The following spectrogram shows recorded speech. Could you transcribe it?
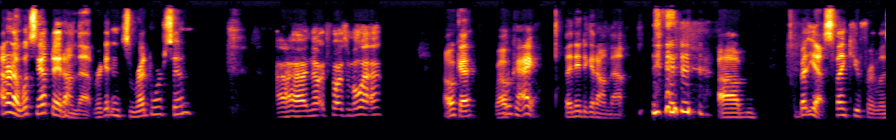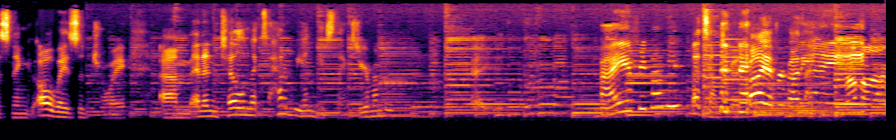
I don't know. What's the update on that? We're getting some Red Dwarf soon? Uh, not as far as I'm aware. Okay. Well, okay. they need to get on that. Um, but yes, thank you for listening. Always a joy. Um, and until next, how did we end these things? Do you remember? Bye, everybody. That sounds good. Bye, everybody. Bye. Bye bye.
